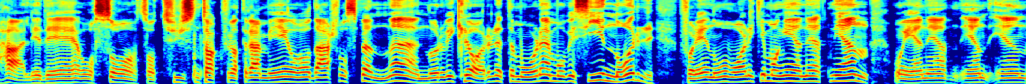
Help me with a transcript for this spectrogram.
herlig det også. Så tusen takk for at dere er med. Og det er så spennende. Når vi klarer dette målet, må vi si når. For nå var det ikke mange enhetene igjen. Og en, en, en, en,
